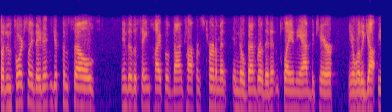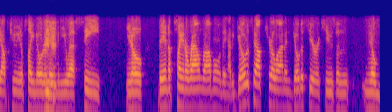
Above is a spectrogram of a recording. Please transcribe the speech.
But unfortunately, they didn't get themselves into the same type of non-conference tournament in November. They didn't play in the Advocare, you know, where they got the opportunity to play Notre mm-hmm. Dame and USC. You know, they end up playing a round robin where they had to go to South Carolina and go to Syracuse, and you know,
